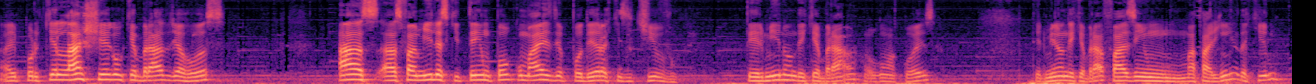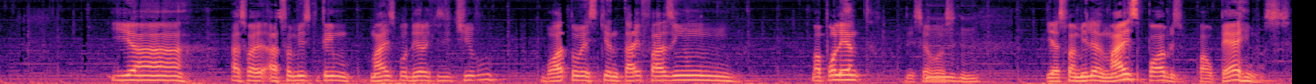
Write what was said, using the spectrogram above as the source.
Aí porque lá chega o quebrado de arroz, as, as famílias que têm um pouco mais de poder aquisitivo terminam de quebrar alguma coisa, terminam de quebrar, fazem um- uma farinha daquilo, e a, as, as famílias que têm mais poder aquisitivo botam a esquentar e fazem um, uma polenta desse arroz. Uhum. E as famílias mais pobres, paupérrimas,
